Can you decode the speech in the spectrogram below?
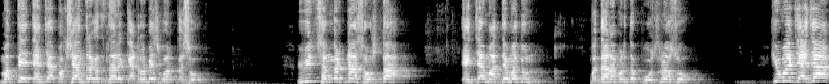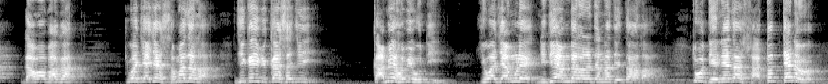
मग ते त्यांच्या पक्षांतर्गत असणारे कॅटरबेस वर्क असो हो? विविध संघटना संस्था यांच्या माध्यमातून मतदारापर्यंत पोहोचणं असो किंवा ज्या ज्या गावाभागात किंवा ज्या ज्या समाजाला जी काही विकासाची कामे हवी होती किंवा ज्यामुळे निधी आमदारांना त्यांना देता आला तो देण्याचा सातत्यानं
